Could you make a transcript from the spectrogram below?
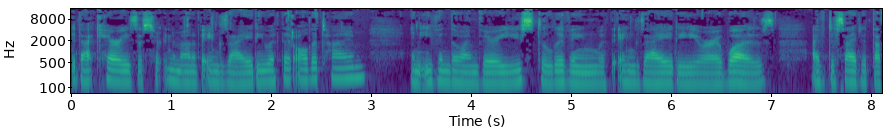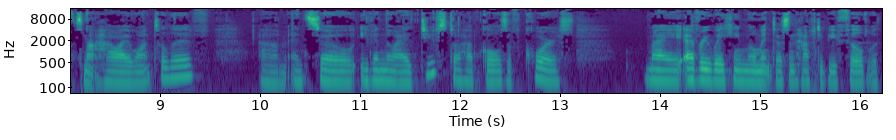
that carries a certain amount of anxiety with it all the time. And even though I'm very used to living with anxiety, or I was, I've decided that's not how I want to live. Um, and so, even though I do still have goals, of course, my every waking moment doesn't have to be filled with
